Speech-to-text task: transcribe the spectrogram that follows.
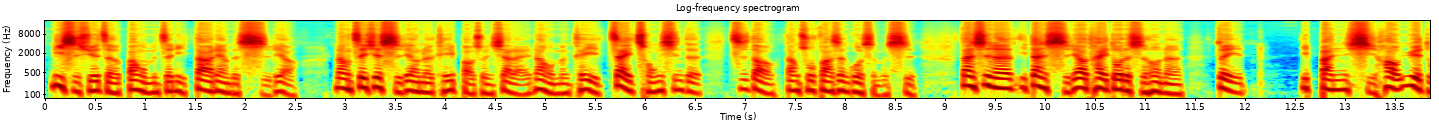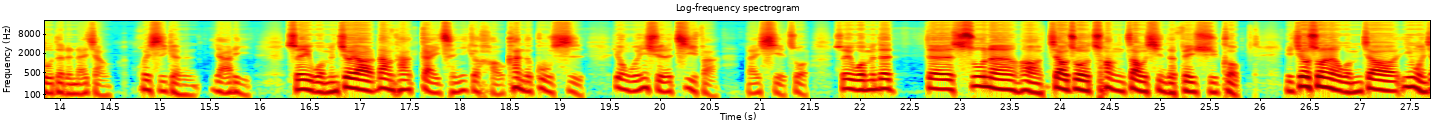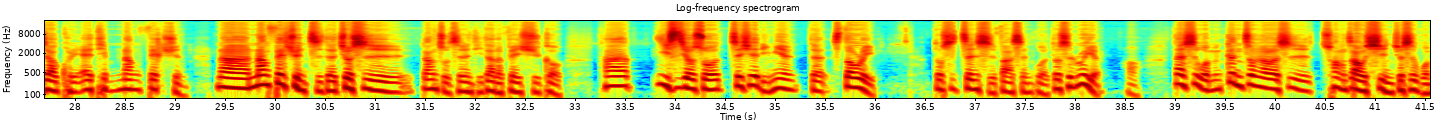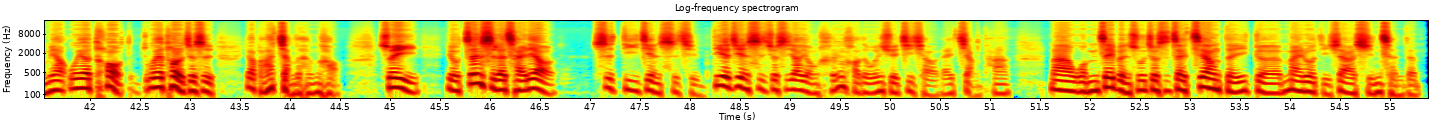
历史学者帮我们整理大量的史料，让这些史料呢可以保存下来，让我们可以再重新的知道当初发生过什么事。但是呢，一旦史料太多的时候呢，对一般喜好阅读的人来讲会是一个压力，所以我们就要让它改成一个好看的故事，用文学的技法来写作。所以我们的。的书呢，哈，叫做创造性的非虚构，也就是说呢，我们叫英文叫 creative nonfiction。那 nonfiction 指的就是刚主持人提到的非虚构，它意思就是说这些里面的 story 都是真实发生过，都是 real 啊。但是我们更重要的是创造性，就是我们要 well told，well told 就是要把它讲得很好。所以有真实的材料是第一件事情，第二件事就是要用很好的文学技巧来讲它。那我们这本书就是在这样的一个脉络底下形成的。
